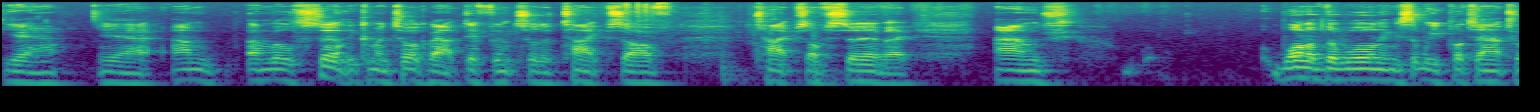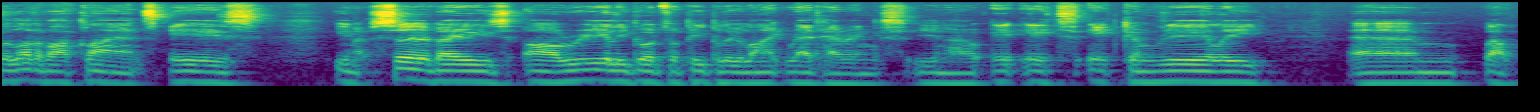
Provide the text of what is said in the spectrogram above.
Yeah, yeah, and and we'll certainly come and talk about different sort of types of types of survey, and one of the warnings that we put out to a lot of our clients is, you know, surveys are really good for people who like red herrings. You know, it it, it can really, um, well,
